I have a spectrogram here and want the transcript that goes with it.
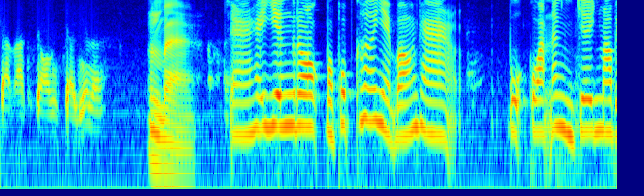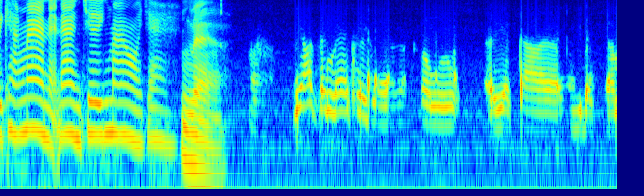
ចាត់អាខ្យងចេញណាបាទចាហើយយើងរកប្រភពឃើញហ៎បងថាពួកគាត់ហ្នឹងអញ្ជើញមកពីខាងណាអ្នកណាអញ្ជើញមកចាបាទវាអត់ទាំងណែឃើញក្នុងរាយការណ៍ពីបចាំ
